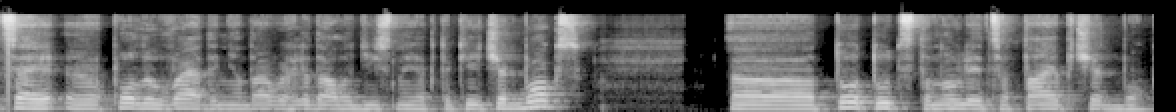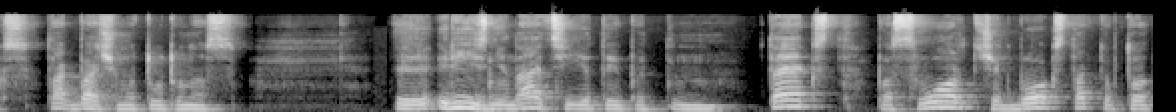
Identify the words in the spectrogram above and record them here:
це поле введення да, виглядало дійсно як такий чекбокс, то тут встановлюється type checkbox. Так, бачимо, тут у нас е, різні да, ці є типи текст, password, чекбокс, так, тобто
